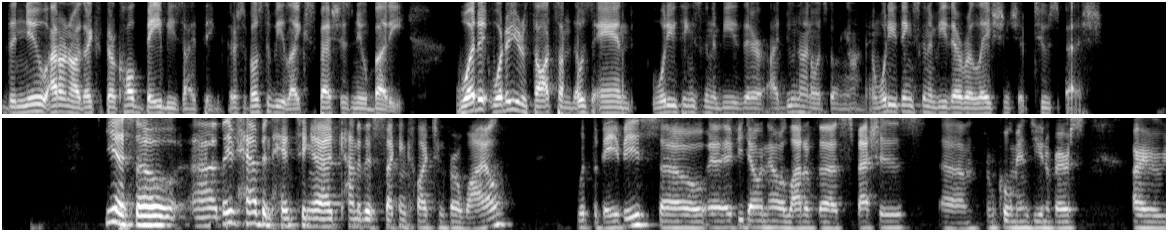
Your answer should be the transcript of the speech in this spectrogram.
the new I don't know they're they're called babies I think. They're supposed to be like Spesh's new buddy. What what are your thoughts on those and what do you think is going to be their I do not know what's going on. And what do you think is going to be their relationship to Spesh? Yeah, so uh, they have been hinting at kind of this second collection for a while with the babies. So uh, if you don't know, a lot of the Speshes um, from Cool Man's universe are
